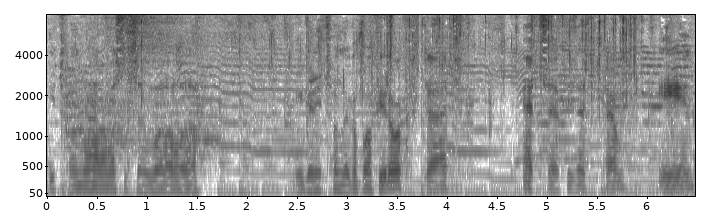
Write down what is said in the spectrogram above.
itt van nálam, azt hiszem valahol a... Igen, itt vannak a papírok, tehát egyszer fizettem én,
